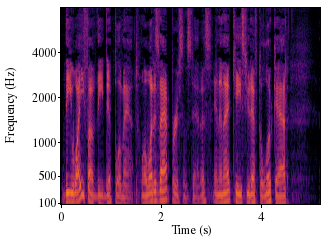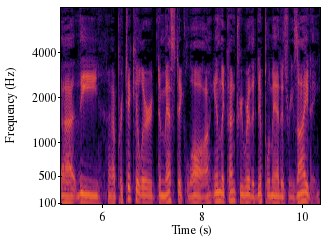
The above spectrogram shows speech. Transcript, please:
the wife of the diplomat. Well, what is that person's status? And in that case, you'd have to look at uh, the uh, particular domestic law in the country where the diplomat is residing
